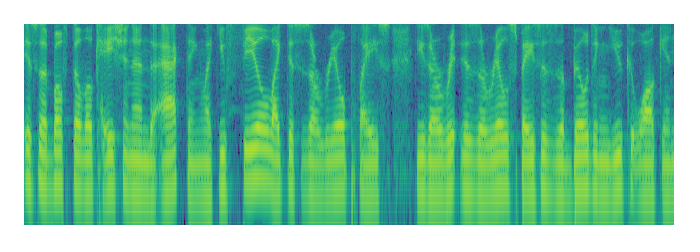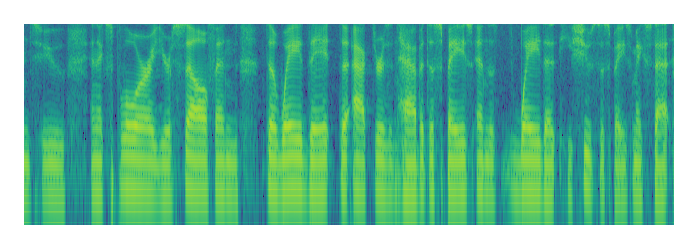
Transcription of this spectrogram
is a, both the location and the acting. Like you feel like this is a real place. These are this is a real space. This is a building you could walk into and explore yourself. And the way that the actors inhabit the space and the way that he shoots the space makes that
